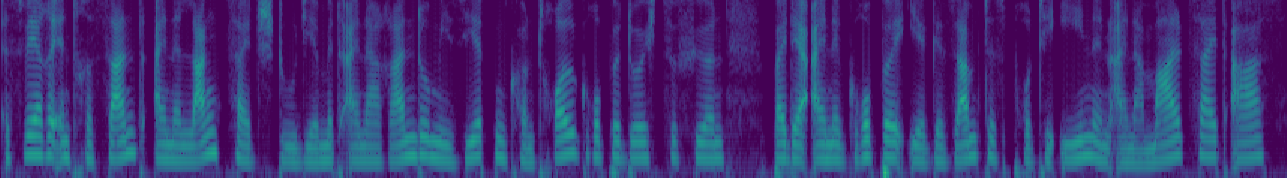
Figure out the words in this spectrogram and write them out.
Es wäre interessant, eine Langzeitstudie mit einer randomisierten Kontrollgruppe durchzuführen, bei der eine Gruppe ihr gesamtes Protein in einer Mahlzeit aß,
